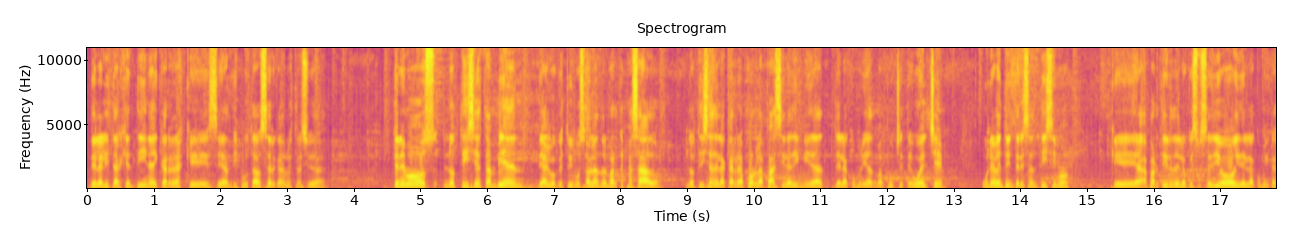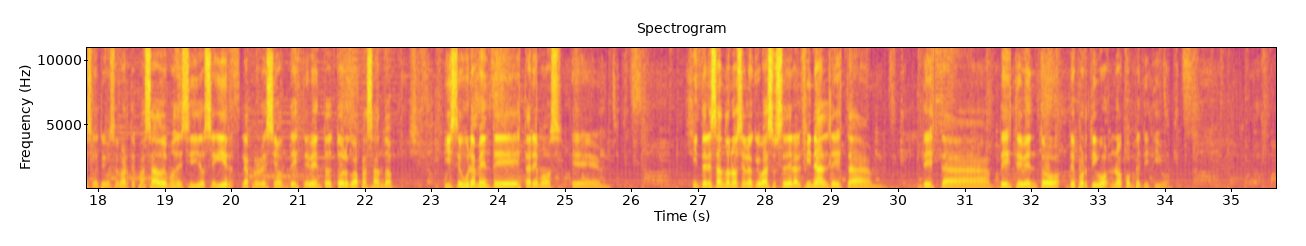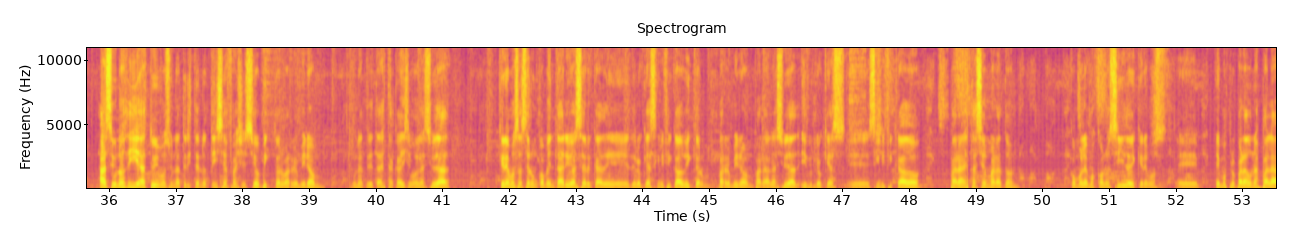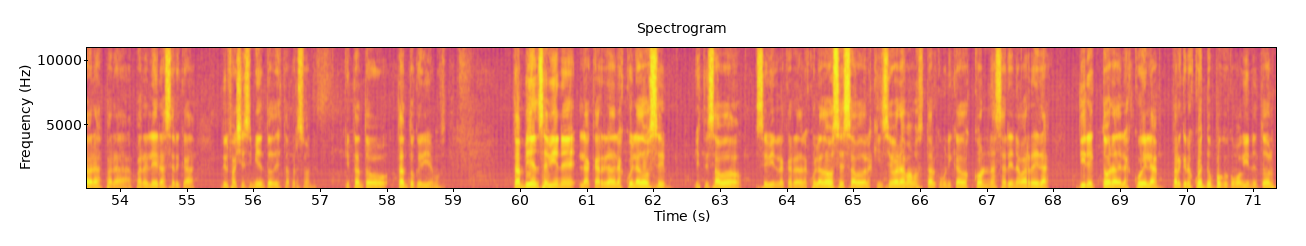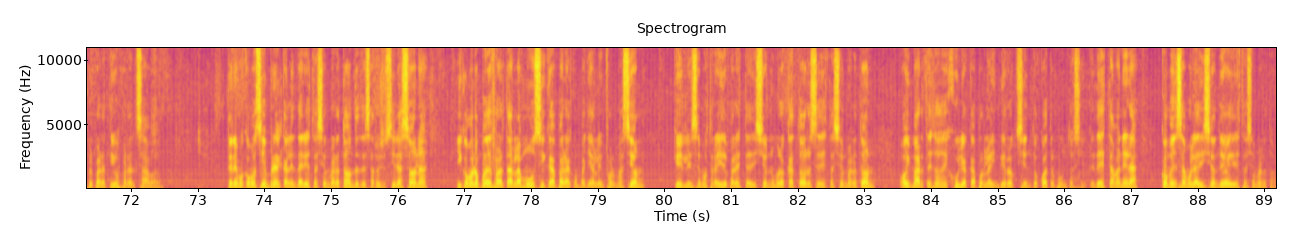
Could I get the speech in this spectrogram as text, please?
de la elite argentina y carreras que se han disputado cerca de nuestra ciudad. Tenemos noticias también de algo que estuvimos hablando el martes pasado, noticias de la carrera por la paz y la dignidad de la comunidad mapuche tehuelche, un evento interesantísimo que a partir de lo que sucedió y de la comunicación que tuvimos el martes pasado, hemos decidido seguir la progresión de este evento, de todo lo que va pasando y seguramente estaremos eh, interesándonos en lo que va a suceder al final de esta de esta de este evento deportivo no competitivo. Hace unos días tuvimos una triste noticia, falleció Víctor Barrio Mirón, un atleta destacadísimo de la ciudad, Queremos hacer un comentario acerca de, lo que ha significado Víctor Barrio Mirón para la ciudad y lo que ha eh, significado para Estación Maratón. Cómo lo hemos conocido y queremos eh, hemos preparado unas palabras para, para, leer acerca del fallecimiento de esta persona que tanto, tanto queríamos. También se viene la carrera de la Escuela 12. Este sábado se viene la carrera de la Escuela 12, sábado a las 15 horas. Vamos a estar comunicados con Nazarena Barrera directora de la escuela, para que nos cuente un poco cómo vienen todos los preparativos para el sábado. Tenemos como siempre el calendario de Estación Maratón de Desarrollo y la Zona, y como no puede faltar la música para acompañar la información que les hemos traído para esta edición número 14 de Estación Maratón, hoy martes 2 de julio acá por la Indie Rock 104.7. De esta manera comenzamos la edición de hoy de Estación Maratón.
